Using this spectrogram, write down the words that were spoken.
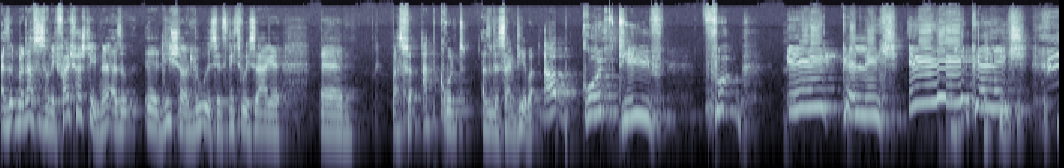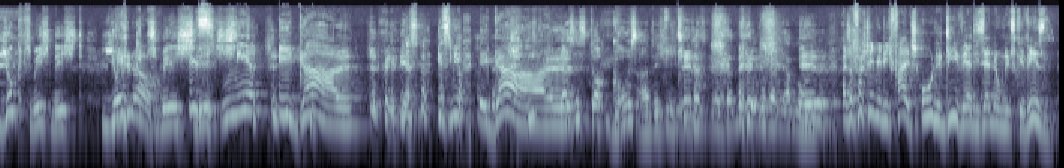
also man darf es auch nicht falsch verstehen, ne? Also äh, Lisha Lou ist jetzt nichts, wo ich sage, ähm, was für Abgrund, also das sagen die, aber abgrundtief, ekelig, ekelig. Juckt mich nicht. Juckt Genau. mich ist nicht. mir egal. ist, ist mir egal. Das ist doch großartig. Ich, das, das hat mich so großartig abgeholt. äh, also versteh mich nicht falsch. Ohne die wäre die Sendung nichts gewesen.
